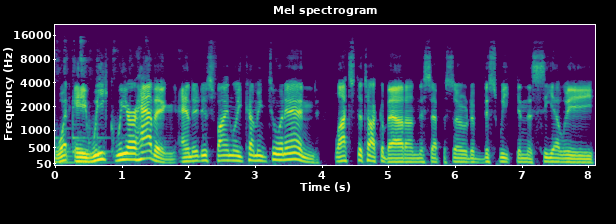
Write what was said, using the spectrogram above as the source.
What a week we are having, and it is finally coming to an end. Lots to talk about on this episode of This Week in the CLE,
